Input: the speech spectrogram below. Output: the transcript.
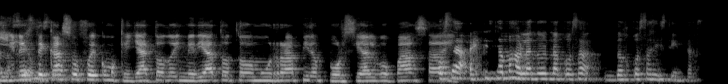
Y en este caso fue como que ya todo inmediato, todo muy rápido, por si algo pasa. O sea, es que estamos hablando de una cosa, dos cosas distintas.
